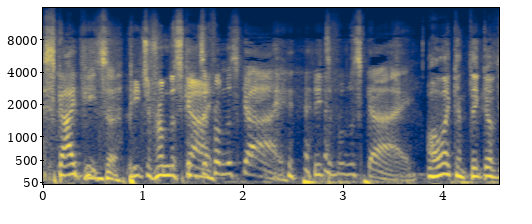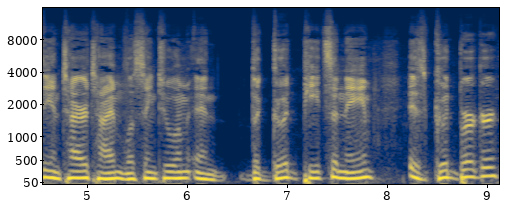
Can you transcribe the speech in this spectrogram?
sky pizza, Pizza from the sky. pizza from the sky, pizza from the sky. All I can think of the entire time listening to him and the good pizza name is Good Burger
